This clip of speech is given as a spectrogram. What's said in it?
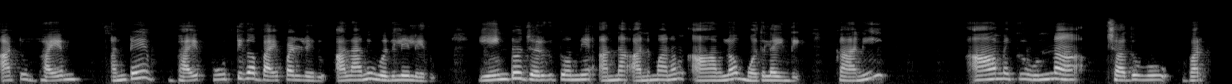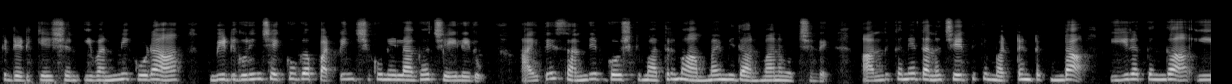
అటు భయం అంటే భయ పూర్తిగా భయపడలేదు. అలానే వదిలేలేదు. ఏంటో జరుగుతోంది అన్న అనుమానం ఆమెలో మొదలైంది. కానీ ఆమెకు ఉన్న చదువు వర్క్ డెడికేషన్ ఇవన్నీ కూడా వీటి గురించి ఎక్కువగా పట్టించుకునేలాగా చేయలేదు. అయితే సందీప్ ఘోష్కి మాత్రం ఆ అమ్మాయి మీద అనుమానం వచ్చింది. అందుకనే తన చేతికి మట్టంటకుండా ఈ రకంగా ఈ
